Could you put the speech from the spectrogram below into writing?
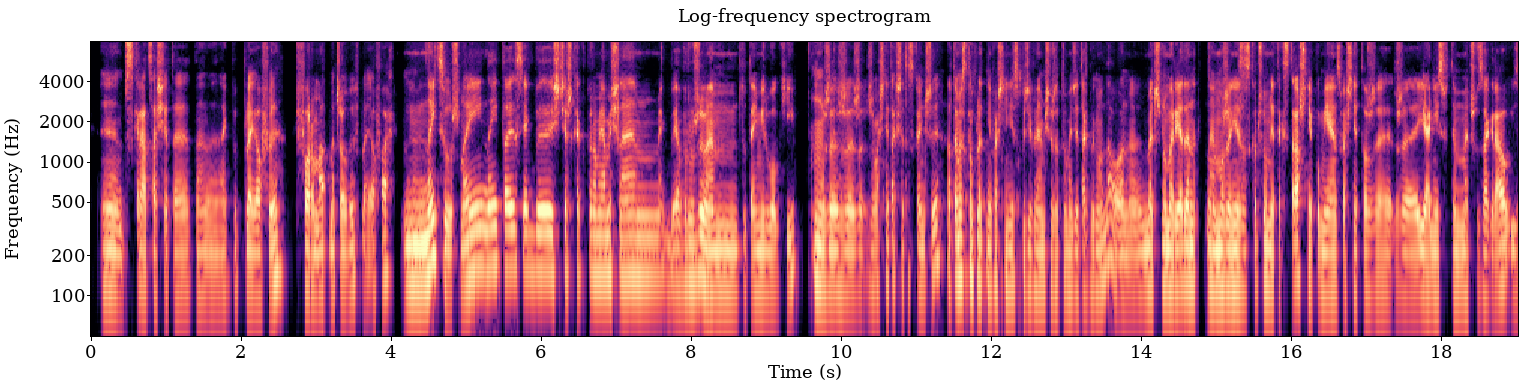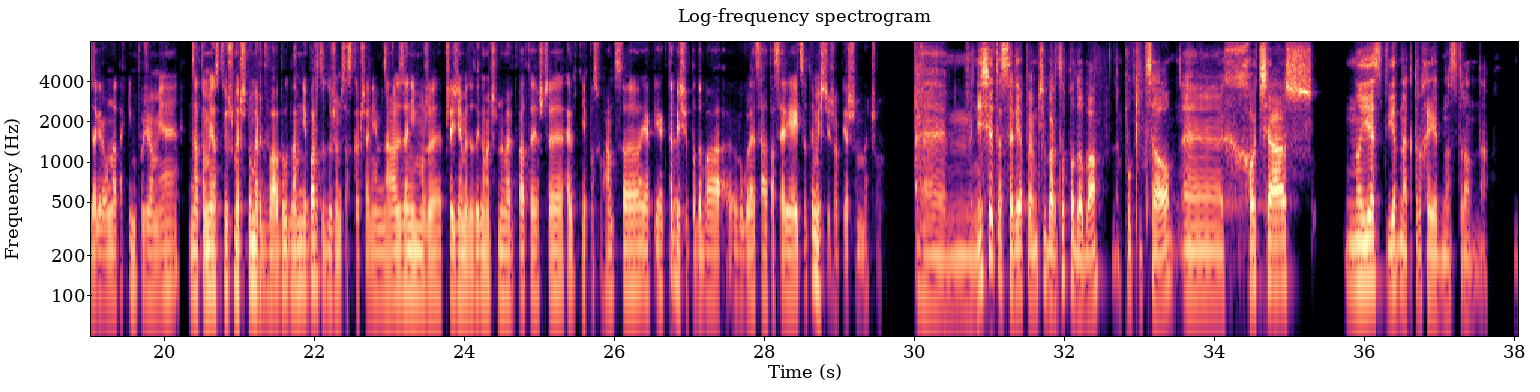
skraca się te, te jakby playoffy, format meczowy w playoffach. No i cóż, no i, no i to jest jakby ścieżka, którą ja myślałem, jakby ja wróżyłem tutaj Milwaukee, że, że, że, że właśnie tak się to skończy, natomiast kompletnie właśnie nie spodziewałem się, że to będzie tak wyglądało. No, mecz numer jeden może nie zaskoczył mnie tak strasznie, pomijając właśnie to, że, że Janis w tym meczu zagrał i zagrał na takim poziomie, natomiast już mecz numer dwa był dla mnie bardzo dużym zaskoczeniem, no ale zanim może przejdziemy do tego meczu numer dwa, to jeszcze chętnie posłucham, co, jak, jak tobie się podoba w ogóle cała ta seria i co ty myślisz o pierwszym meczu? E, mnie się ta seria, powiem Ci, bardzo podoba, póki co, e, chociaż no jest jednak trochę jednostronna.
